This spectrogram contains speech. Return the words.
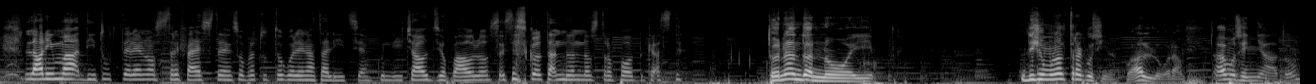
l'anima di tutte le nostre feste, soprattutto quelle natalizie. Quindi ciao zio Paolo, se stai ascoltando il nostro podcast. Tornando a noi, diciamo un'altra cosina qua. Allora, avevamo segnato,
